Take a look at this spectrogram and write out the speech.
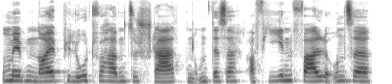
um eben neue Pilotvorhaben zu starten. Und das ist auf jeden Fall unser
